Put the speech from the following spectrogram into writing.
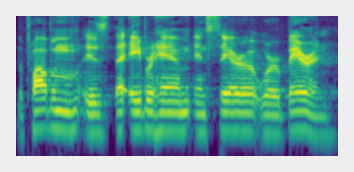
The problem is that Abraham and Sarah were barren,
